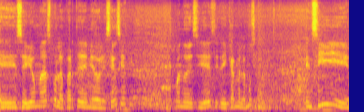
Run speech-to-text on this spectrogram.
eh, se vio más por la parte de mi adolescencia, cuando decidí dedicarme a la música. En sí,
